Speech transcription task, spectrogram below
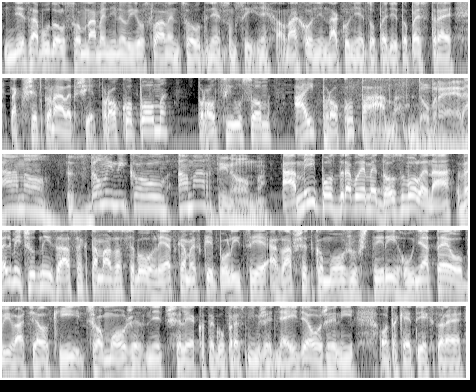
nezabudol som na meninových oslávencov, dnes som si ich nechal nacholniť, nakoniec opäť je to pestré, tak všetko najlepšie Prokopom, Prociusom aj Prokopám. Dobré ráno s Dominikou a Martinom. A my pozdravujeme dozvolená. Veľmi čudný zásah tam má za sebou hliadka mestskej polície a za všetko môžu 4 huňaté obyvateľky, čo môže znieť všelijako tak upresním, že nejde o ženy, o také tie, ktoré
